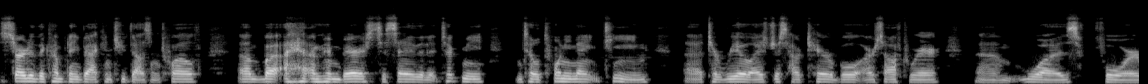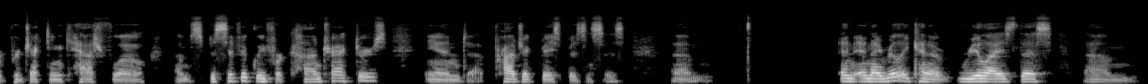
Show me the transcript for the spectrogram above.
started the company back in 2012, um, but I, am embarrassed to say that it took me until 2019 uh, to realize just how terrible our software um, was for projecting cash flow, um, specifically for contractors and uh, project-based businesses. Um, and and I really kind of realized this um,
